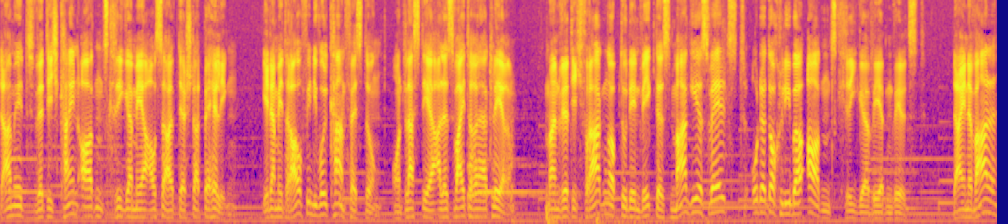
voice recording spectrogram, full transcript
Damit wird dich kein Ordenskrieger mehr außerhalb der Stadt behelligen. Geh damit rauf in die Vulkanfestung und lass dir alles weitere erklären. Man wird dich fragen, ob du den Weg des Magiers wählst oder doch lieber Ordenskrieger werden willst. Deine Wahl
